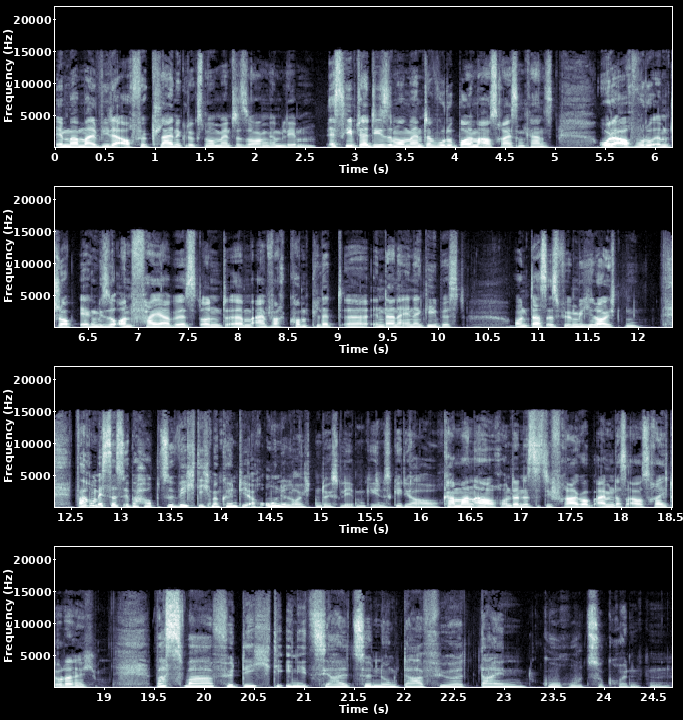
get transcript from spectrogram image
immer mal wieder auch für kleine Glücksmomente sorgen im Leben. Es gibt ja diese Momente, wo du Bäume ausreißen kannst oder auch wo du im Job irgendwie so on fire bist und ähm, einfach komplett äh, in deiner Energie bist. Und das ist für mich Leuchten. Warum ist das überhaupt so wichtig? Man könnte ja auch ohne Leuchten durchs Leben gehen. Das geht ja auch. Kann man auch. Und dann ist es die Frage, ob einem das ausreicht oder nicht. Was war für dich die Initialzündung dafür, dein Guru zu gründen?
